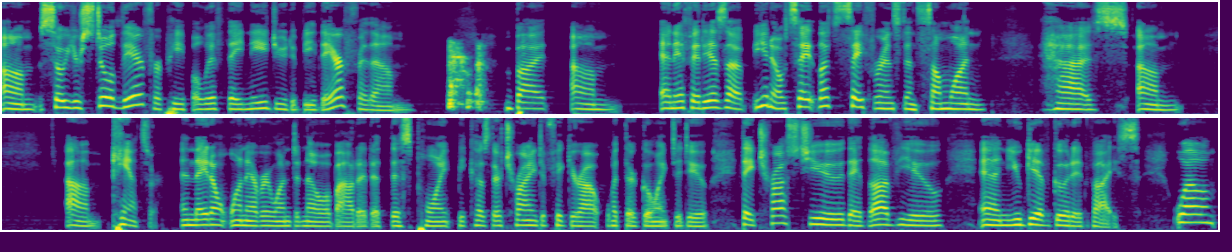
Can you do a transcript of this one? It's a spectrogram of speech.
Um, so you're still there for people if they need you to be there for them. But, um, and if it is a, you know, say, let's say, for instance, someone has, um, um, cancer and they don't want everyone to know about it at this point because they're trying to figure out what they're going to do. They trust you, they love you, and you give good advice. Well,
